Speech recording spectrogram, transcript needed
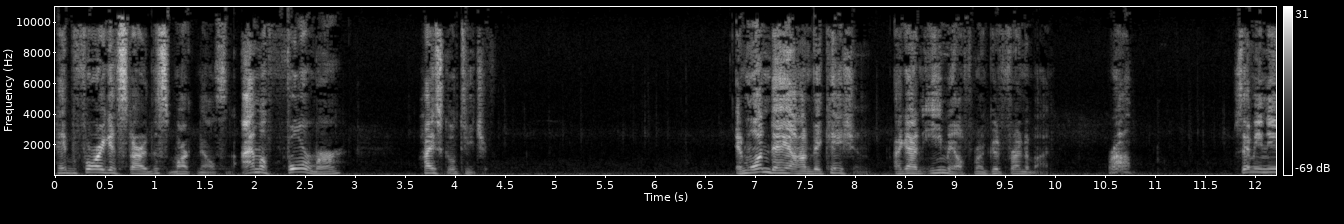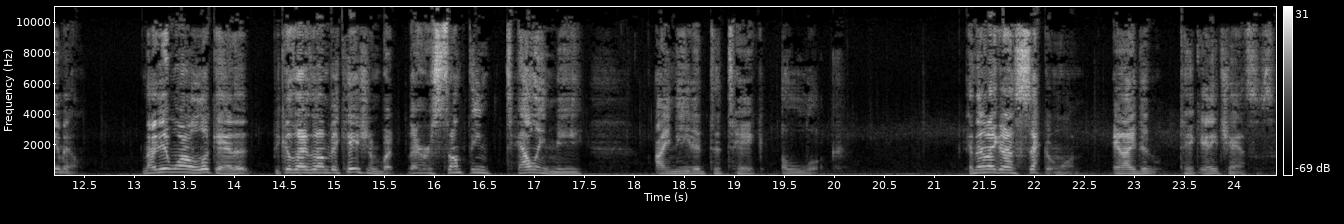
Hey, before I get started, this is Mark Nelson. I'm a former high school teacher. And one day on vacation, I got an email from a good friend of mine. Rob, send me an email. And I didn't want to look at it because I was on vacation, but there was something telling me I needed to take a look. And then I got a second one, and I didn't take any chances.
